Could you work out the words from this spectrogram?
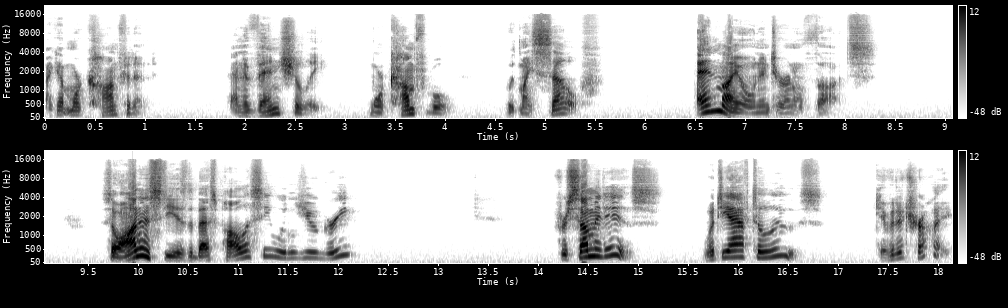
I got more confident and eventually more comfortable with myself and my own internal thoughts. So honesty is the best policy, wouldn't you agree? For some it is. What do you have to lose? Give it a try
